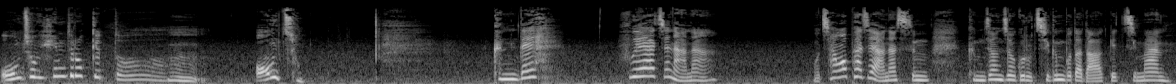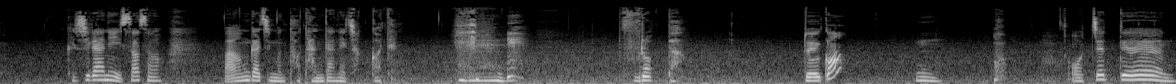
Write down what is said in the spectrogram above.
엄청 힘들었겠다. 음, 엄청. 근데 후회하진 않아. 뭐 창업하지 않았음 금전적으로 지금보다 나았겠지만 그 시간이 있어서 마음가짐은 더 단단해졌거든. 부럽다. 내가? 응. 어쨌든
